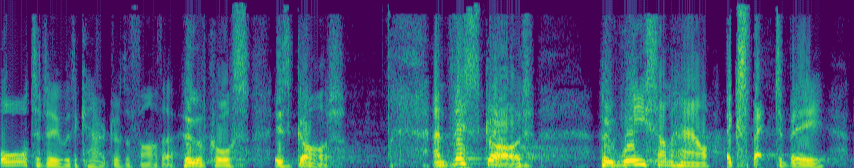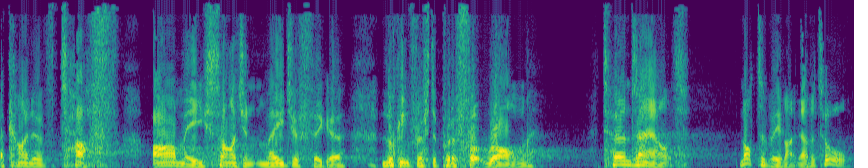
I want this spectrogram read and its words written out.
all to do with the character of the Father, who of course is God. And this God, who we somehow expect to be a kind of tough army sergeant major figure looking for us to put a foot wrong, turns out not to be like that at all.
